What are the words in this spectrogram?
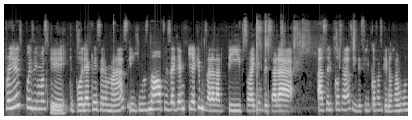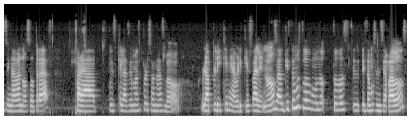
Pero ya después vimos Sí. que, que podría crecer más y dijimos, no, pues ya, ya hay que empezar a dar tips o hay que empezar a, a hacer cosas y decir cosas que nos han funcionado a nosotras para pues que las demás personas lo, lo apliquen y a ver qué sale, ¿no? O sea, aunque estemos todo mundo, todos estamos encerrados,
